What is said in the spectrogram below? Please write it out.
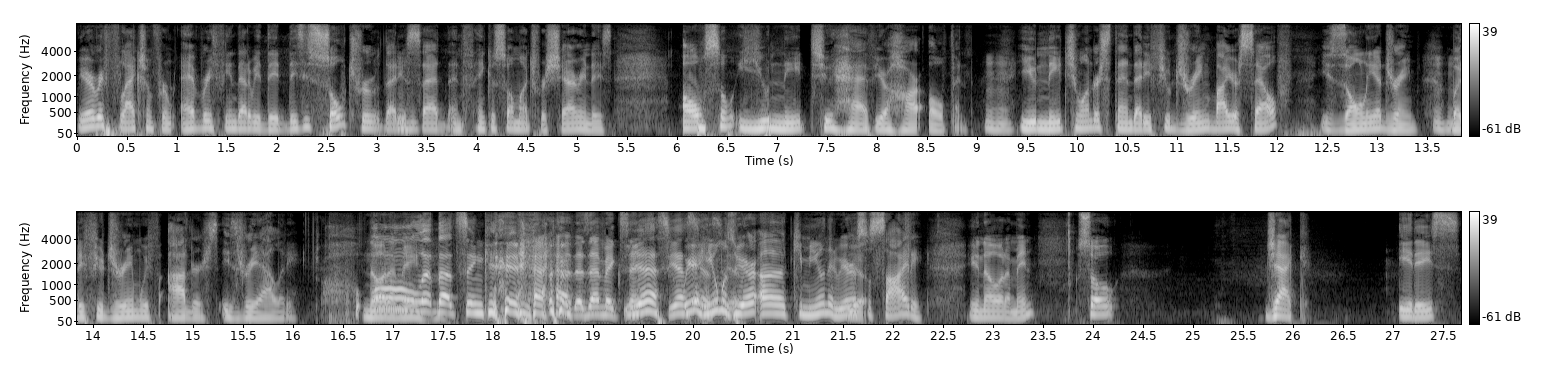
we're a reflection from everything that we did. This is so true that Mm-hmm. you said, and thank you so much for sharing this. Also, you need to have your heart open. Mm-hmm. You need to understand that if you dream by yourself, it's only a dream. Mm-hmm. But if you dream with others, it's reality. know what oh, I mean? let that sink in. Does that make sense? Yes, yes, We are yes, humans. yeah. We are a community. We are a society. You know what I mean? So, Jack, it is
